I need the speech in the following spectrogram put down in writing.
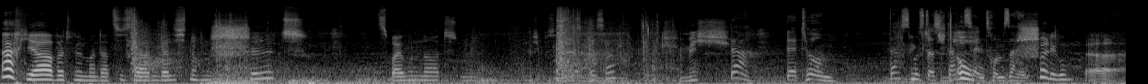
Ach ja, was will man dazu sagen? Da liegt noch ein Schild. 200. Nö, nicht besonders besser. Für mich. Da, der Turm. Das muss das Oh, Stadtzentrum sein. Entschuldigung. Ja,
